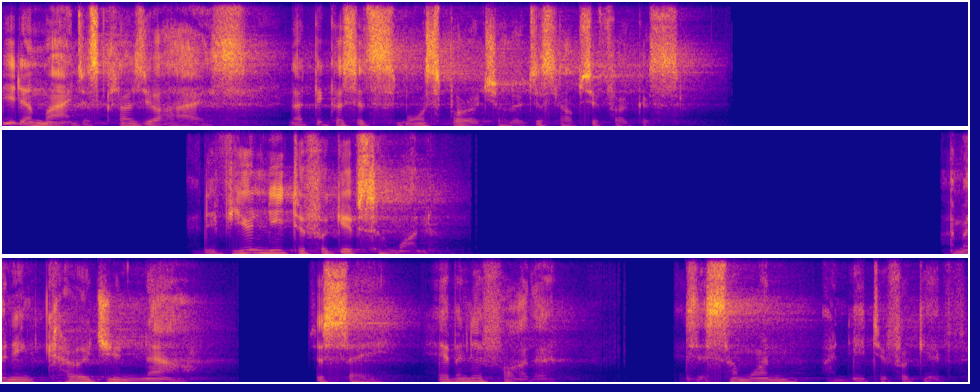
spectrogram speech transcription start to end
You don't mind, just close your eyes. Not because it's more spiritual, it just helps you focus. And if you need to forgive someone, I'm going to encourage you now. Just say, Heavenly Father, is there someone I need to forgive?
